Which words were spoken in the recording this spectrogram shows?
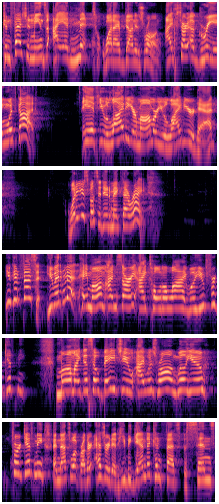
Confession means I admit what I've done is wrong. I start agreeing with God. If you lie to your mom or you lie to your dad, what are you supposed to do to make that right? You confess it. You admit, hey, mom, I'm sorry, I told a lie. Will you forgive me? Mom, I disobeyed you. I was wrong. Will you forgive me? And that's what Brother Ezra did. He began to confess the sins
